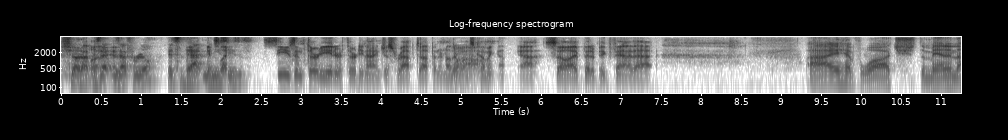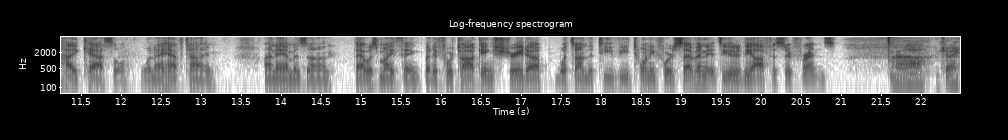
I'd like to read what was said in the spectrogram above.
Shut up. Is that is that for real? It's that many It's like- seasons? Season 38 or 39 just wrapped up and another one's coming up. Yeah. So I've been a big fan of that. I have watched The Man in the High Castle when I have time on Amazon. That was my thing. But if we're talking straight up, what's on the TV 24 7, it's either The Office or Friends. Ah, okay.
